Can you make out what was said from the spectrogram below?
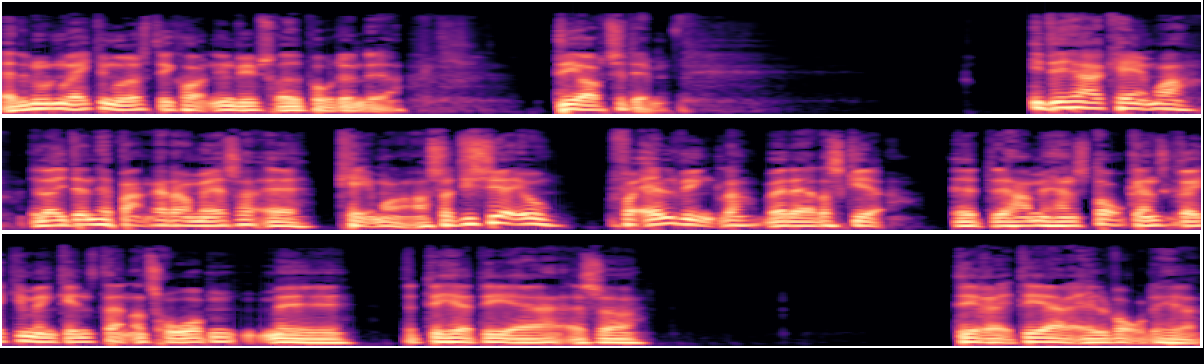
er det nu den rigtige måde at stikke hånden i en vipserede på, den der? Det er op til dem. I det her kamera, eller i den her bank, er der jo masser af kameraer, så de ser jo for alle vinkler, hvad der er, der sker. At her med, han står ganske rigtigt med en genstand og tror dem med, at det her, det er, altså, det er, det er alvor, det her.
